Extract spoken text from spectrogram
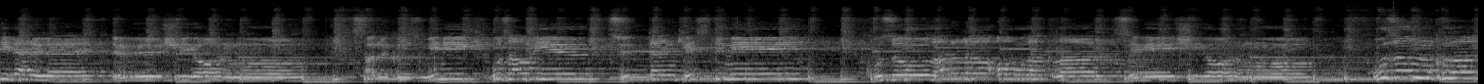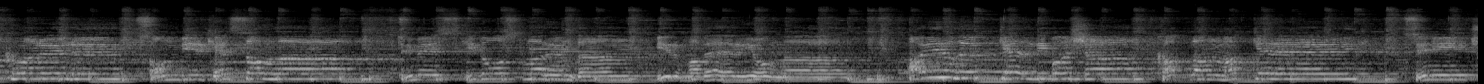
Kedilerle dövüşüyor mu? Sarı kız minik buzağıyı sütten kesti mi? Kuzularla oğlaklar sevişiyor mu? Uzun kulaklarını son bir kez salla Tüm eski dostlarından bir haber yolla Ayrılık geldi başa katlanmak gerek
